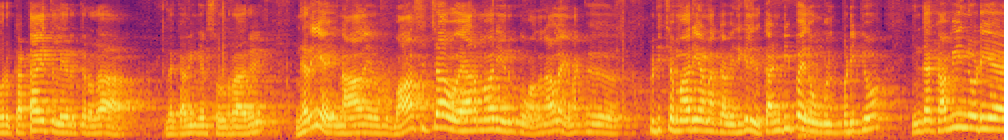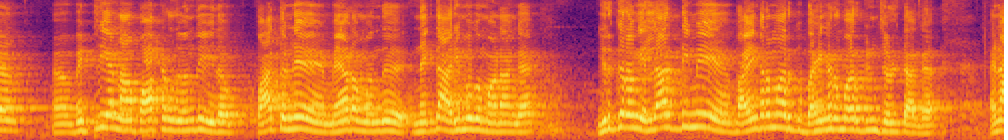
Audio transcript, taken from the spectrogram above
ஒரு கட்டாயத்தில் இருக்கிறதா இந்த கவிஞர் சொல்கிறாரு நிறைய நான் வாசித்தா வேறு மாதிரி இருக்கும். அதனால் எனக்கு பிடிச்ச மாதிரியான கவிதைகள். இது கண்டிப்பாக இது உங்களுக்கு பிடிக்கும். இந்த கவியினுடைய வெற்றியை நான் பார்க்குறது வந்து இதை பார்த்தோன்னே மேடம் வந்து இன்றைக்கி தான் அறிமுகமானாங்க. இருக்கிறவங்க எல்லாருக்கிட்டையுமே பயங்கரமாக இருக்குது பயங்கரமாக இருக்குன்னு சொல்லிட்டாங்க. ஏன்னா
